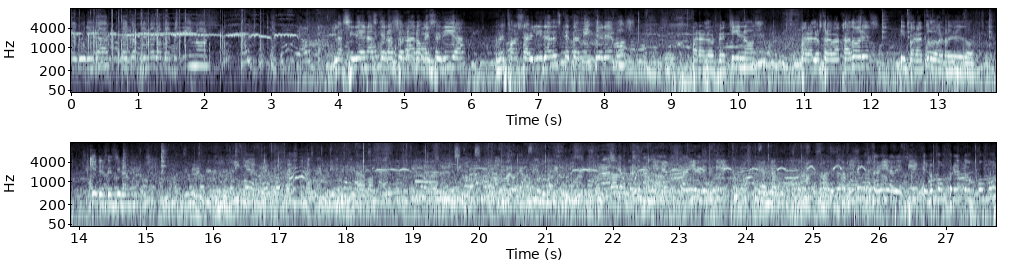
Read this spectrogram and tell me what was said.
Seguridad es lo primero que pedimos. Las sirenas que no sonaron ese día. Responsabilidades que también queremos para los vecinos, para los trabajadores y para todo alrededor. ¿Quieres decir algo? A mí me gustaría decir, que no comprendo cómo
